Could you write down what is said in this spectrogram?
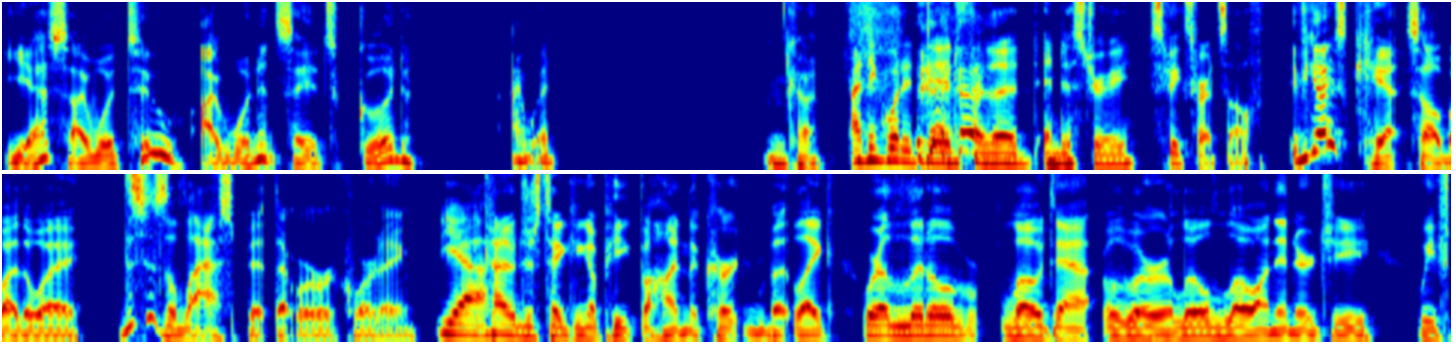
Yes, I would too. I wouldn't say it's good. I would. Okay. I think what it did for the industry speaks for itself. If you guys can't tell, by the way, this is the last bit that we're recording. Yeah. Kind of just taking a peek behind the curtain, but like we're a little low down. We're a little low on energy. We've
